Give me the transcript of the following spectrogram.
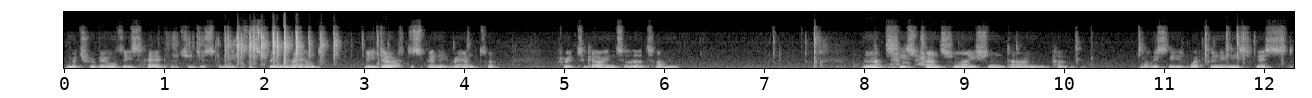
which reveals his head, which you just need to spin round. You do have to spin it round to, for it to go into the tail. And that's his transformation done. Put obviously his weapon in his fist.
